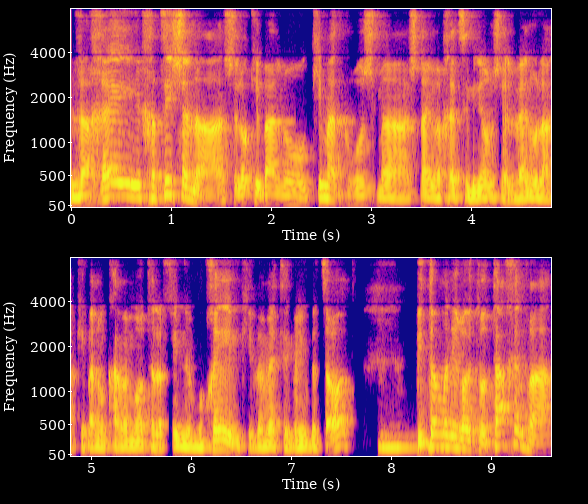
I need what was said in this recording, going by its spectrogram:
ואחרי חצי שנה שלא קיבלנו כמעט גרוש מהשניים וחצי מיליון שהלווינו לה, קיבלנו כמה מאות אלפים נמוכים, כי באמת הם היו בצרות, פתאום אני רואה את אותה חברה,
